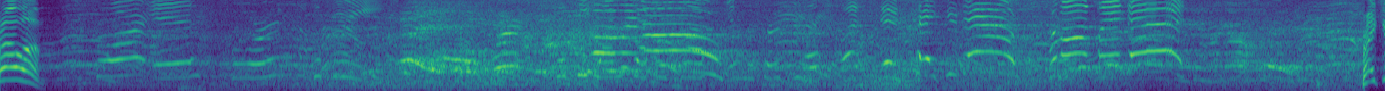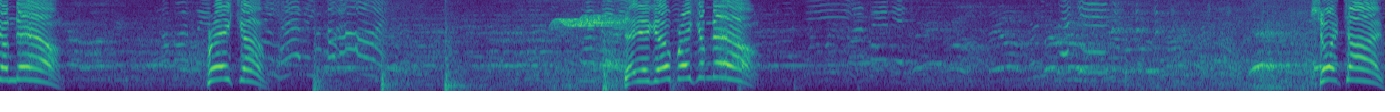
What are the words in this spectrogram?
Throw them. Score is four to three. We're 51 seconds left in the third period. One, two, take you down. Come on, Landon. Break them down. Break them. There you go. Break them down. Short time.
